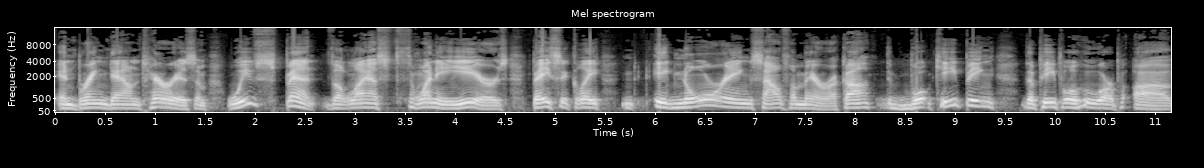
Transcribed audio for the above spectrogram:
and bring down terrorism. We've spent the last 20 years basically ignoring South America, keeping the people who are uh,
